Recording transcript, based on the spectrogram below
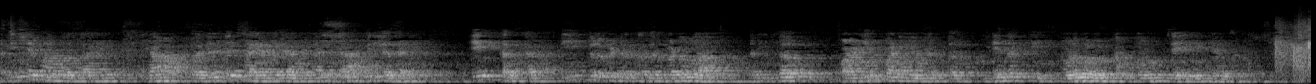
अतिशय महत्त्वाचा आहे. ह्या पर्यटन छायामध्ये आपल्याला चार किल्ल्यासाठी एक धक्का तीन किलोमीटरचा जर बनवला तर इथं पाणीच पाणी येऊ शकतं हे नक्की थोडं बोलून आपण जय हिंद जय महाराष्ट्र.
